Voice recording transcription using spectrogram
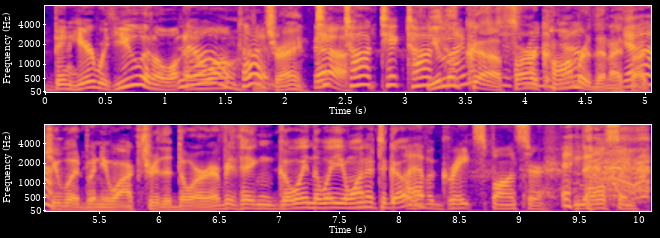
been here with you in a, lo- in a long time. That's right. Yeah. Tick tock, tick tock. You look uh, far calmer down. than I Yeah. thought you would when you walked through the door. Everything going the way you want it to go? I have a great sponsor, Molson.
